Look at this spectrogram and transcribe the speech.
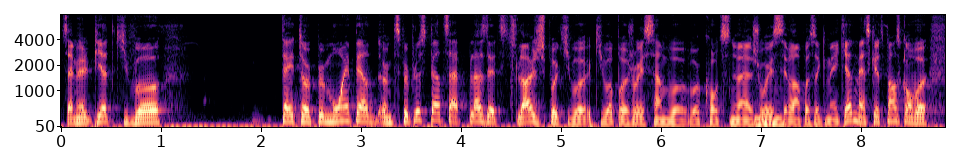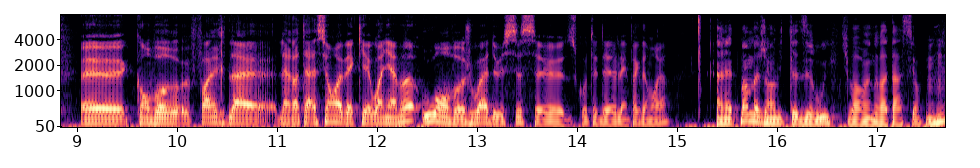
Samuel Piet qui va peut-être un peu moins perdre, un petit peu plus perdre sa place de titulaire. Je dis pas qu'il va, qu'il va pas jouer, Sam va, va continuer à jouer, c'est vraiment pas ça qui m'inquiète. Mais est-ce que tu penses qu'on va, euh, qu'on va faire de la, de la rotation avec Wanyama ou on va jouer à 2-6 euh, du côté de l'Impact de Montréal? Honnêtement, moi, j'ai envie de te dire oui, qu'il va y avoir une rotation. Mm-hmm.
